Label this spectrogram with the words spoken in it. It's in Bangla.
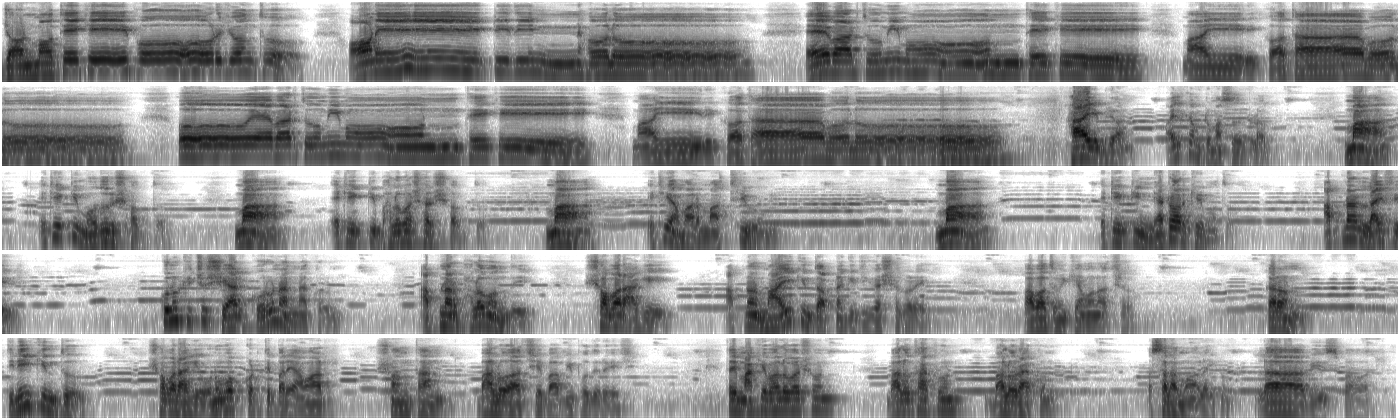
জন্ম থেকে পর্যন্ত অনেকটি দিন হলো। এবার তুমি মন থেকে মায়ের কথা বলো। ও, এবার তুমি মন থেকে মায়ের কথা বলো। Hi everyone welcome to Masud blog মা, এটি একটি মধুর শব্দ। মা, এটি একটি ভালোবাসার শব্দ। মা, এটি আমার মাতৃভূমি। মা, এটি একটি নেটওয়ার্কের মতো। আপনার লাইফের কোনো কিছু শেয়ার করুন আর না করুন। আপনার ভালো মন্দে সবার আগে আপনার মাই কিন্তু আপনাকে জিজ্ঞাসা করে, বাবা, তুমি কেমন আছো? কারণ তিনিই কিন্তু সবার আগে অনুভব করতে পারে আমার সন্তান ভালো আছে বা বিপদে রয়েছে। তাই মাকে ভালোবাসুন, ভালো থাকুন, ভালো রাখুন। আসসালামু আলাইকুম। Love is power.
